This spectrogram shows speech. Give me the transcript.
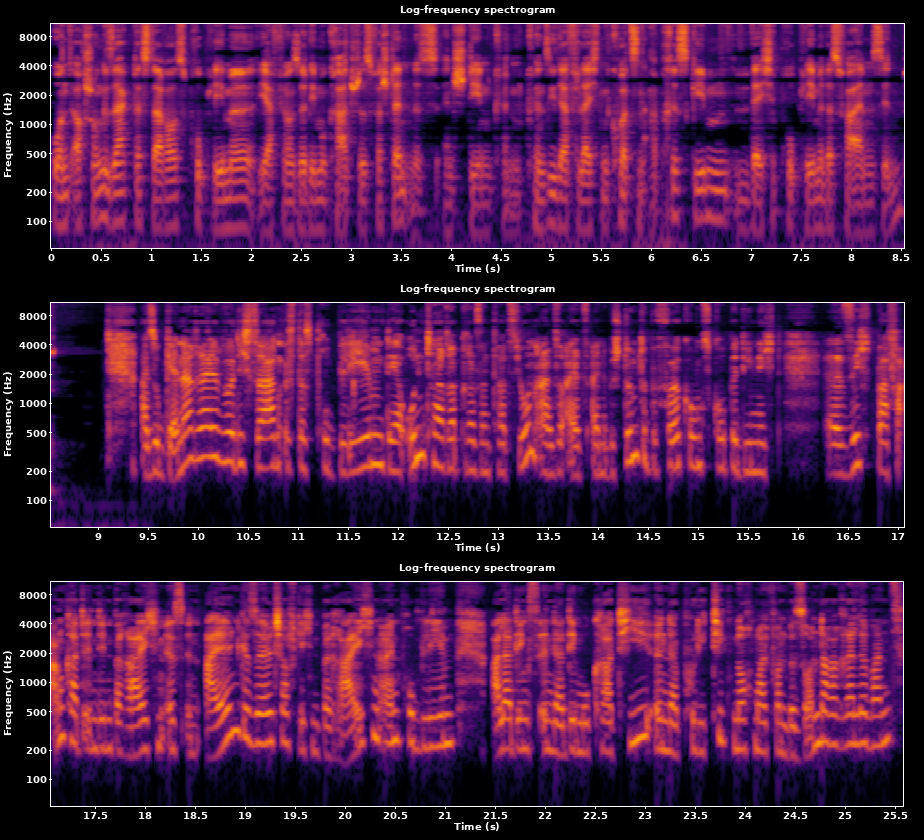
und auch schon gesagt, dass daraus Probleme ja für unser demokratisches Verständnis entstehen können. Können Sie da vielleicht einen kurzen Abriss geben, welche Probleme das vor allem sind? Also generell würde ich sagen, ist das Problem der Unterrepräsentation, also als eine bestimmte Bevölkerungsgruppe, die nicht äh, sichtbar verankert in den Bereichen ist, in allen gesellschaftlichen Bereichen ein Problem. Allerdings in der Demokratie, in der Politik nochmal von besonderer Relevanz.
